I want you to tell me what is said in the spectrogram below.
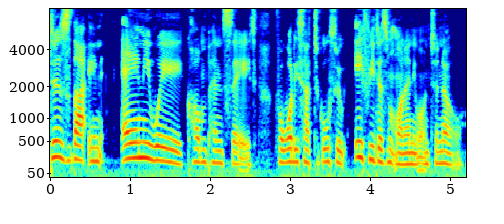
does that in any way compensate for what he's had to go through if he doesn't want anyone to know?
